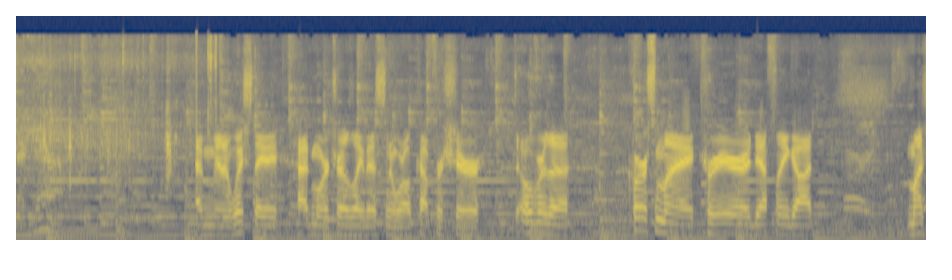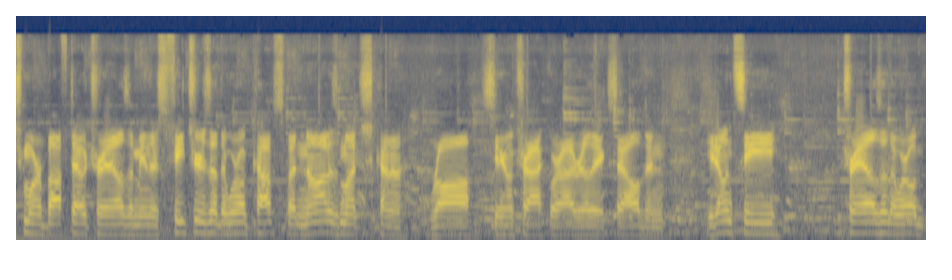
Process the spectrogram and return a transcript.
Yeah. Yeah. I mean, I wish they had more trails like this in the World Cup for sure. Over the course of my career, I definitely got much more buffed out trails. I mean, there's features at the World Cups, but not as much kind of raw single track where I really excelled. And you don't see trails at the World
